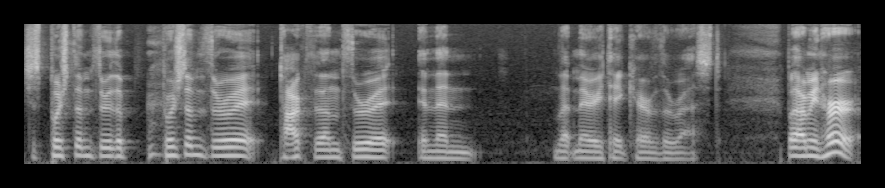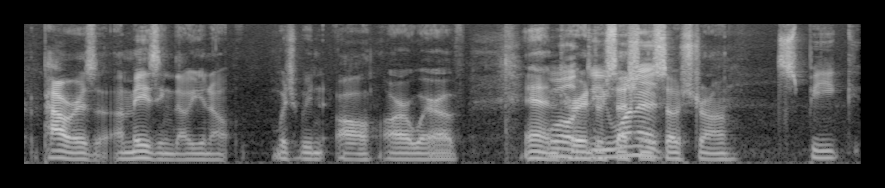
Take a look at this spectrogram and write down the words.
just push them through the push them through it, talk to them through it, and then let Mary take care of the rest. But I mean, her power is amazing, though. You know, which we all are aware of, and Well, her intercession is so strong. speak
